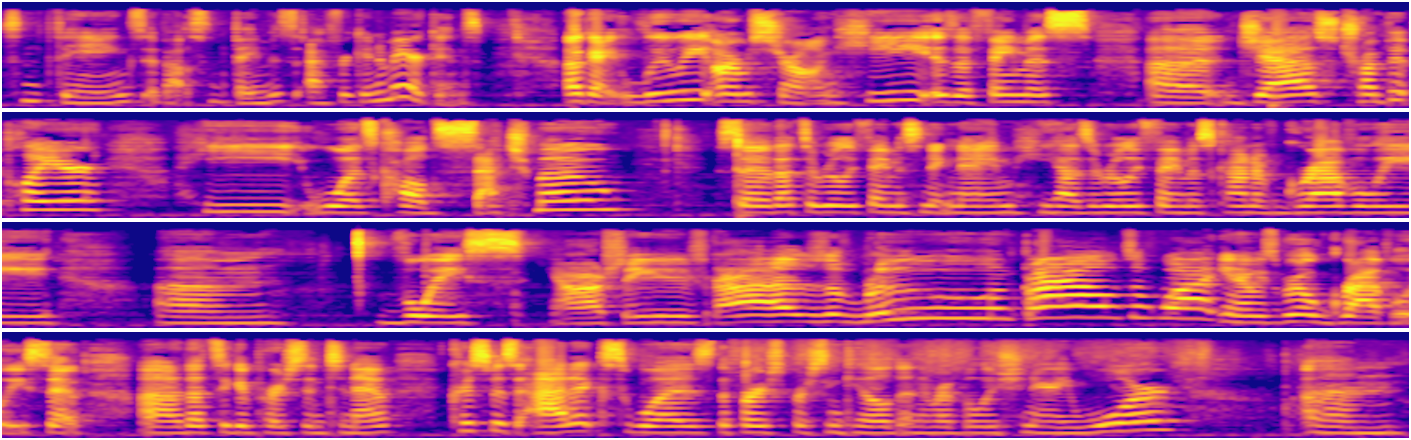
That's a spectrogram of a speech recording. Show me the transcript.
some things about some famous African Americans. Okay, Louis Armstrong. He is a famous uh, jazz trumpet player. He was called Satchmo. So that's a really famous nickname. He has a really famous kind of gravelly um, voice. I see skies of blue and clouds of white. You know, he's real gravelly, so uh, that's a good person to know. Crispus Attucks was the first person killed in the Revolutionary War. Um,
